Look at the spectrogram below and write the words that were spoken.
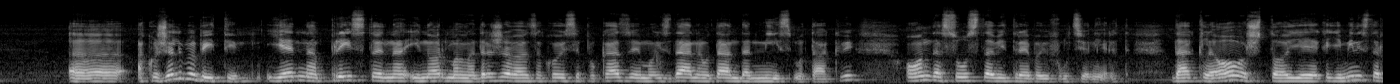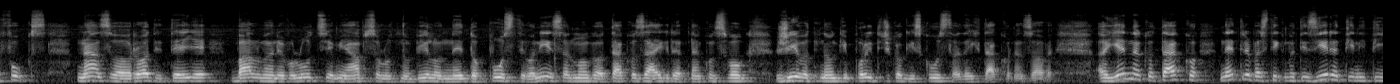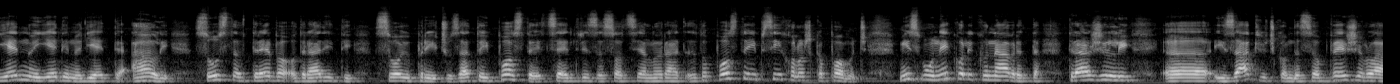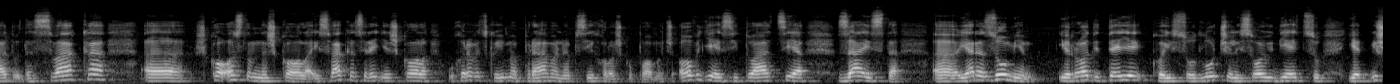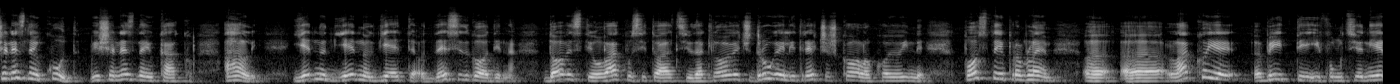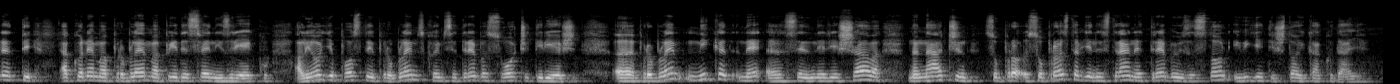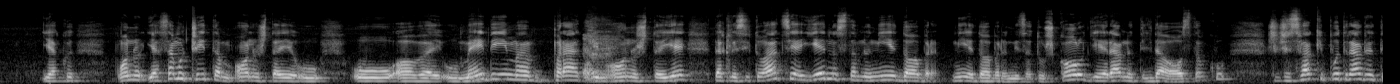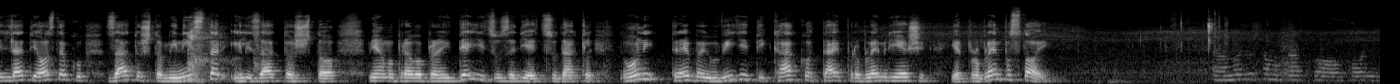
ako želimo biti jedna pristojna i normalna država za koju se pokazujemo iz dana u dan da nismo takvi, onda sustavi trebaju funkcionirati. Dakle, ovo što je, kad je ministar Fuchs nazvao roditelje balvan revolucijom je apsolutno bilo nedopustivo. Nije on mogao tako zaigrati nakon svog životnog i političkog iskustva da ih tako nazove. Jednako tako ne treba stigmatizirati niti jedno jedino dijete, ali sustav treba odraditi svoju priču. Zato i postoje centri za socijalno rad, zato postoji i psihološka pomoć. Mi smo u nekoliko navrata tražili e, i zaključkom da se obveže vladu da svaka e, osnovna škola i svaka srednja škola u Hrvatskoj ima pravo na psihološku pomoć. Ovdje je situacija zaista, e, ja razumijem i roditelje koji su odlučili svoju djecu jer više ne znaju kud, više ne znaju kako, ali jedno, jedno dijete od 10 godina dovesti u ovakvu situaciju, dakle ovo je već druga ili treća škola u kojoj ide, postoji problem. Uh, uh, lako je biti i funkcionirati ako nema problema pa ide sve niz rijeku, ali ovdje postoji problem s kojim se treba suočiti i riješiti. Uh, problem nikad ne, se ne rješava na način supro, suprostavljene strane trebaju za stol i vidjeti što i kako dalje. I ako, ono, ja samo čitam ono što je u, u, ovaj, u medijima, pratim ono što je. Dakle, situacija jednostavno nije dobra. Nije dobra ni za tu školu gdje je ravnatelj dao ostavku, što će svaki put ravnatelj dati ostavku zato što ministar ili zato što mi imamo pravobraniteljicu za djecu. Dakle, oni trebaju vidjeti kako taj problem riješiti, jer problem postoji.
